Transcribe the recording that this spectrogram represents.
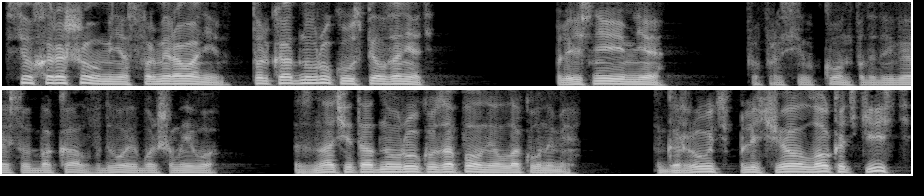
Все хорошо у меня с формированием, только одну руку успел занять. «Плесни мне», — попросил Кон, пододвигая свой бокал вдвое больше моего. «Значит, одну руку заполнил лакунами. Грудь, плечо, локоть, кисть?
